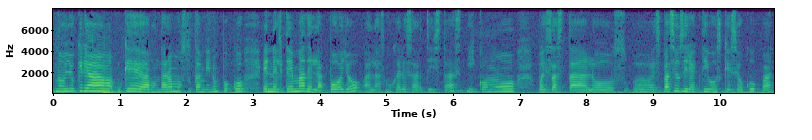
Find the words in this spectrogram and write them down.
No, yo quería que abundáramos tú también un poco en el tema del apoyo a las mujeres artistas y cómo pues hasta los uh, espacios directivos que se ocupan,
